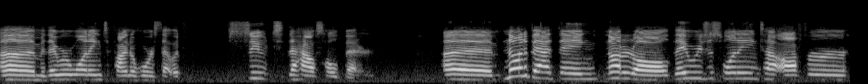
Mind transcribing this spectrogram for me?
Um, they were wanting to find a horse that would suit the household better. Um, not a bad thing, not at all. They were just wanting to offer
